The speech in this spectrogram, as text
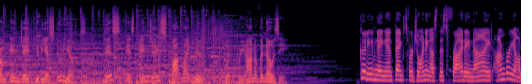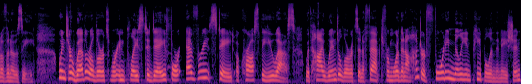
From NJPBS Studios, this is NJ Spotlight News with Brianna Vannozzi. Good evening and thanks for joining us this Friday night. I'm Brianna Vannozzi. Winter weather alerts were in place today for every state across the U.S., with high wind alerts in effect for more than 140 million people in the nation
